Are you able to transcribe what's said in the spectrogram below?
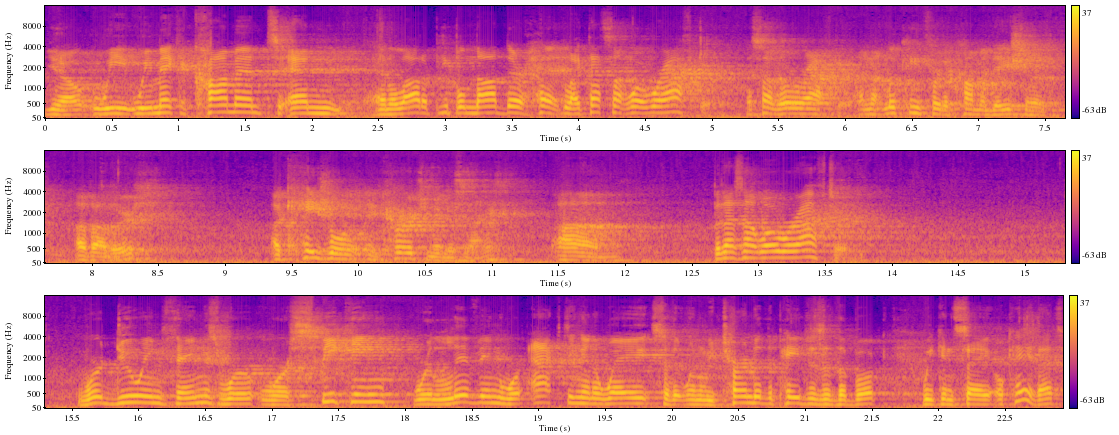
you know, we, we make a comment and, and a lot of people nod their head. Like, that's not what we're after. That's not what we're after. I'm not looking for the commendation of, of others. Occasional encouragement is nice. Um, but that's not what we're after. We're doing things, we're, we're speaking, we're living, we're acting in a way so that when we turn to the pages of the book, we can say, okay, that's,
